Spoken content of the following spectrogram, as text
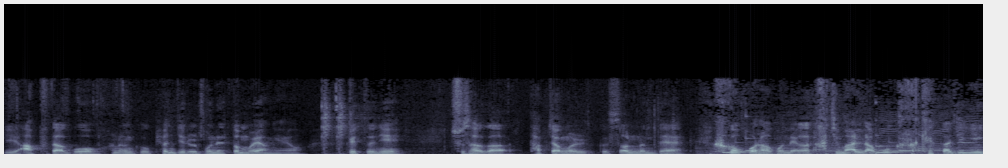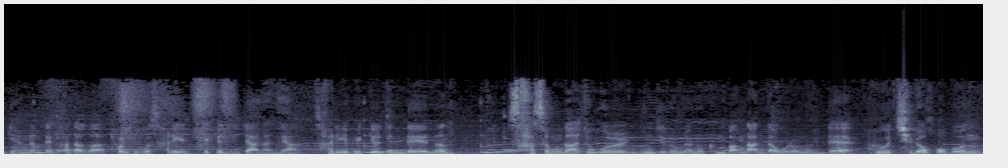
이 아프다고 하는 그 편지를 보냈던 모양이에요. 그랬더니 추사가 답장을 그 썼는데 그것 보라고 내가 가지 말라고 그렇게까지 얘기했는데 가다가 결국은 살이 벗겨지지 않았냐. 살이 벗겨진 데에는 사슴 가죽을 문지르면 금방 난다고 그러는데 그 치료법은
